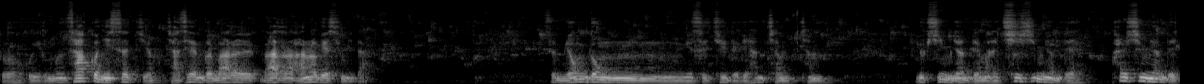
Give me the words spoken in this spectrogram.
또 하고 이런 무슨 사건이 있었죠. 자세한 걸 말을, 말을 안 하겠습니다. 그래서 명동에서 저희들이 한참 참 60년대 말 70년대 80년대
